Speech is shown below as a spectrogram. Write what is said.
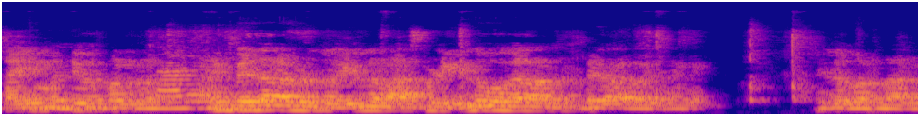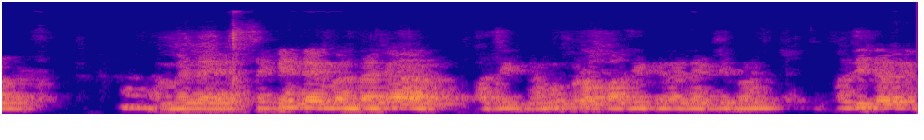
ತಾಯಿ ಮತ್ತೆ ಇವ್ರು ಬಂದ್ರು ನಾನು- ನನಗೆ ಬೇಜಾರಾಗ್ಬಿಡ್ತು ಇಲ್ಲ ಹಾಸ್ಪಿಟಲ್ ಇಲ್ಲೂ ಹೋಗಲ್ಲ ಅಂತ ಬೇಜಾರಾಗೋಯ್ತು ನನಗೆ. ಇಲ್ಲೂ ಬರಲ್ಲ ಅಂದ್ಬಿಟ್ಟು ಆಮೇಲೆ ಸೆಕೆಂಡ್ ಟೈಮ್ ಬಂದಾಗ ಅದಕ್ಕೆ ನಮಗೂ ಕೂಡ ಪಾಸಿಟಿವ್ ಎನರ್ಜಿ ಬಂತು. ಪಾಸಿಟಿವ್ ಆಗಿ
